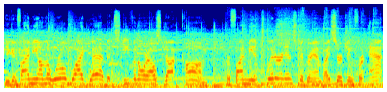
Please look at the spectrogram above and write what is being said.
You can find me on the World Wide Web at stephenorelse.com or find me at Twitter and Instagram by searching for at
